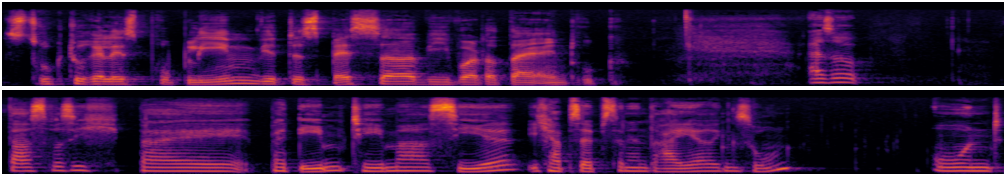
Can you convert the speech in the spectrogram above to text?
strukturelles Problem? Wird es besser? Wie war da dein Eindruck? Also das, was ich bei, bei dem Thema sehe, ich habe selbst einen dreijährigen Sohn und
